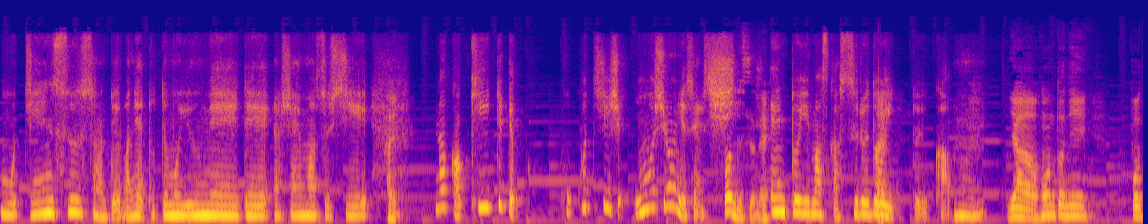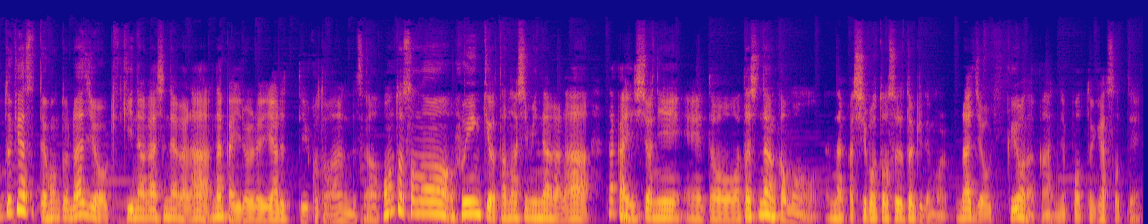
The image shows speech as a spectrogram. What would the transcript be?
もう、ジェーン・スーさんといえばね、とても有名でいらっしゃいますし、はいなんか聞いてて、心地いいし、面白いんですよね。そうですよね視点と言いますか、鋭いというか。うんいや、本当に、ポッドキャストって本当ラジオを聞き流しながら、なんかいろいろやるっていうことがあるんですが、本当その雰囲気を楽しみながら、なんか一緒に、えっ、と、私なんかも、なんか仕事をするときでも、ラジオを聞くような感じで、ポッドキャストって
